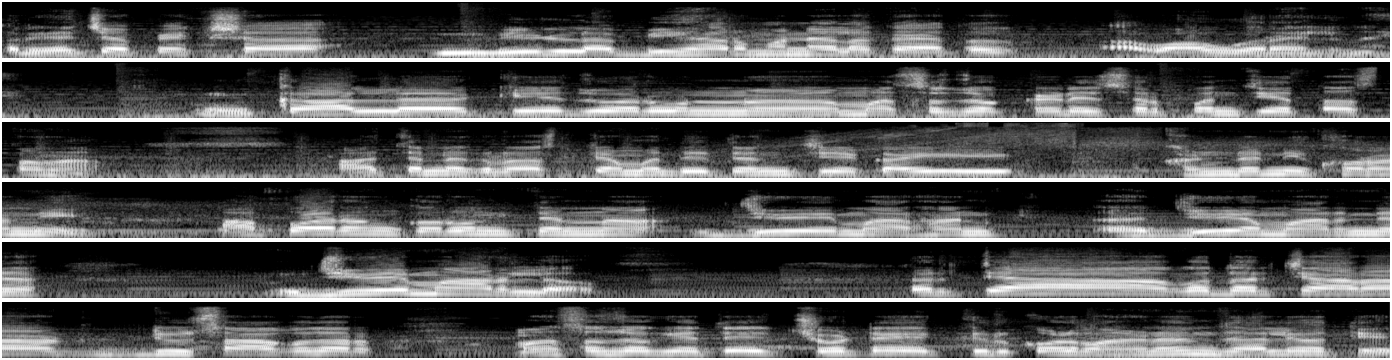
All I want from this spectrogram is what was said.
तर याच्यापेक्षा बीडला बिहार म्हणायला काय आता वाव राहिलं नाही. काल केजवरून मासाजोगकडे सरपंच येत असताना अचानक रस्त्यामध्ये त्यांचे काही खंडणीखोरांनी अपहरण करून त्यांना जीवे मारहाण जीवे मारण्या जीवे मारलं. तर त्या अगोदर चार आठ दिवसा अगोदर जो येथे छोटे किरकोळ भांडण झाले होते.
